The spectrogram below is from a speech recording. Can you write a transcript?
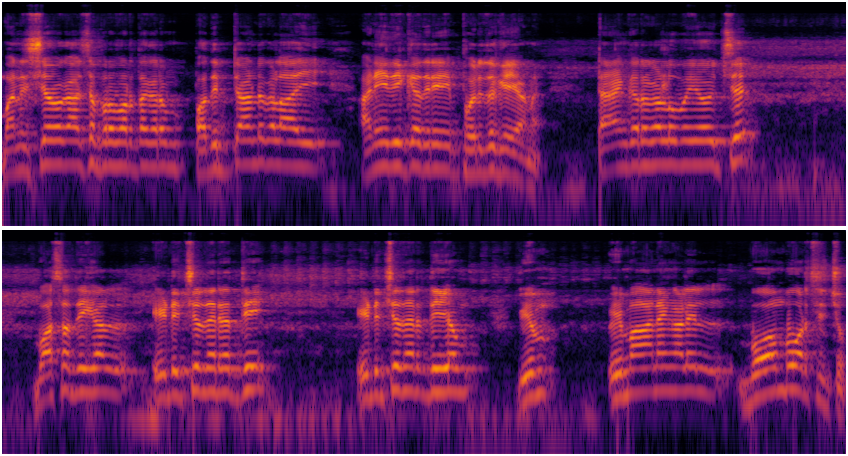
മനുഷ്യാവകാശ പ്രവർത്തകരും പതിറ്റാണ്ടുകളായി അനീതിക്കെതിരെ പൊരുതുകയാണ്. ടാങ്കറുകൾ ഉപയോഗിച്ച് വസതികൾ ഇടിച്ചു നിരത്തി ഇടിച്ചു നിരത്തിയും വിമാനങ്ങളിൽ ബോംബ് വർഷിച്ചു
